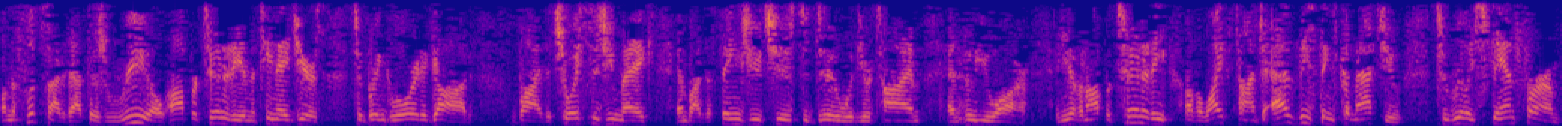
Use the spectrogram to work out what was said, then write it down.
on the flip side of that, there's real opportunity in the teenage years to bring glory to God by the choices you make and by the things you choose to do with your time and who you are. And you have an opportunity of a lifetime to, as these things come at you, to really stand firm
